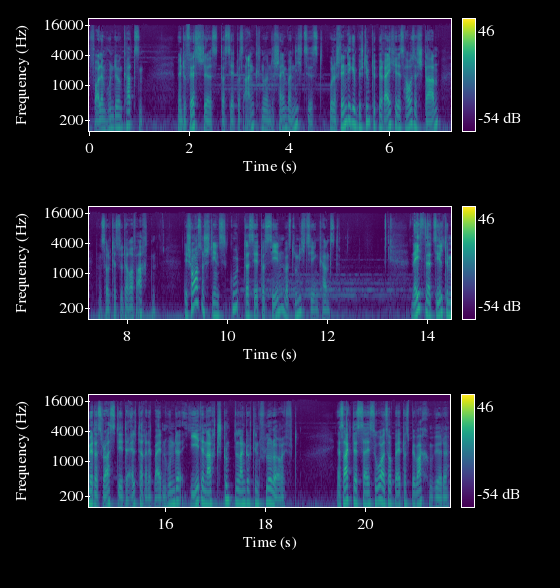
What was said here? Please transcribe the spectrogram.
vor allem Hunde und Katzen. Wenn du feststellst, dass sie etwas anknurren, das scheinbar nichts ist, oder ständig in bestimmte Bereiche des Hauses starren, dann solltest du darauf achten. Die Chancen stehen gut, dass sie etwas sehen, was du nicht sehen kannst. Nathan erzählte mir, dass Rusty, der ältere der beiden Hunde, jede Nacht stundenlang durch den Flur läuft. Er sagte, es sei so, als ob er etwas bewachen würde.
